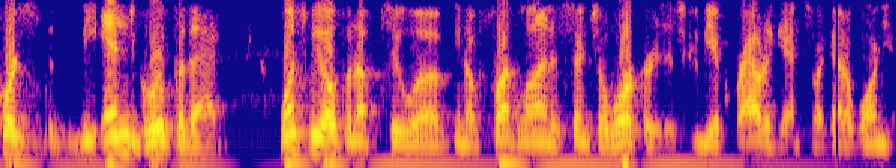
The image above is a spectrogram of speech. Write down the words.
towards the end group of that. Once we open up to, uh, you know, frontline essential workers, it's going to be a crowd again. So I got to warn you.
